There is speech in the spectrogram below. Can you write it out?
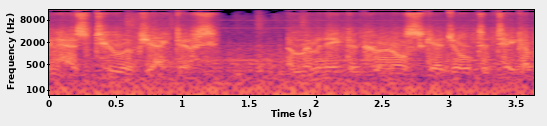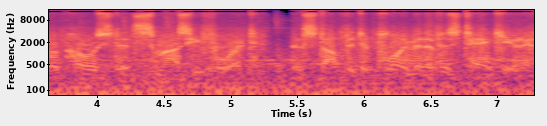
mission has two objectives. Eliminate the colonel scheduled to take up a post at Smasei Fort, and stop the deployment of his tank unit.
